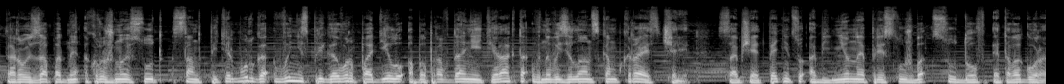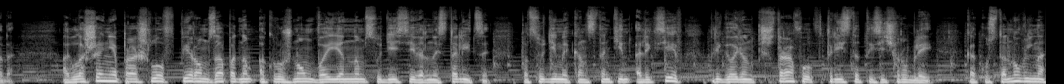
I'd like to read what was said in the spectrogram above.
Второй западный окружной суд Санкт-Петербурга вынес приговор по делу об оправдании теракта в новозеландском Крайстчере, сообщает пятницу Объединенная пресс-служба судов этого города – Оглашение прошло в Первом западном окружном военном суде северной столицы. Подсудимый Константин Алексеев приговорен к штрафу в 300 тысяч рублей. Как установлено,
